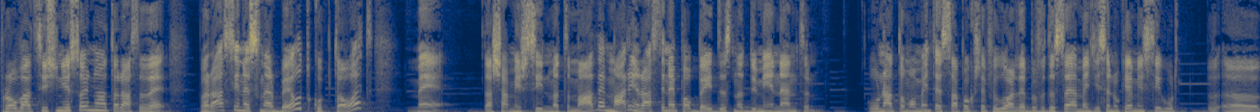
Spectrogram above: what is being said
provat ishin njësoj në atë rast dhe për rastin e Skënderbeut kuptohet me dashamirësinë më të madhe marrin rastin e Pobedës në 2009-ën. Ku në ato momente sapo kishte filluar dhe BFDS-ja, megjithëse nuk jemi sigurt uh,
